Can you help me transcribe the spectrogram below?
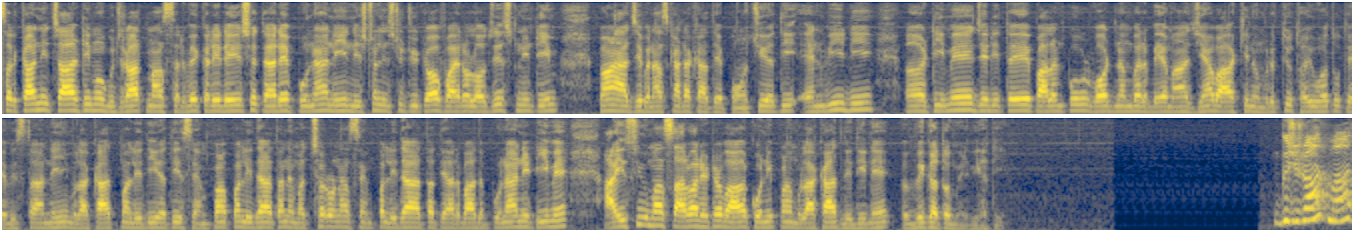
સરકારની ચાર ટીમો ગુજરાતમાં સર્વે કરી રહી છે ત્યારે પુનાની નેશનલ ઇન્સ્ટિટ્યૂટ ઓફ વાયરોલોજિસ્ટની ટીમ પણ આજે બનાસકાંઠા ખાતે પહોંચી હતી. એનવીની ટીમે જે રીતે પાલનપુર વોર્ડ નંબર બેમાં જ્યાં બાળકીનું મૃત્યુ થયું હતું તે વિસ્તારની મુલાકાતમાં લીધી હતી. સેમ્પલ પણ લીધા હતા અને મચ્છરોના સેમ્પલ લીધા હતા. ત્યારબાદ પુનાની ટીમે આઈસીયુમાં સારવાર હેઠળ બાળકોની પણ મુલાકાત લીધીને વિગતો મેળવી હતી. ગુજરાતમાં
